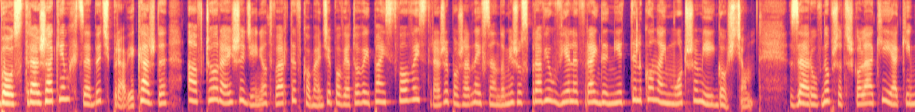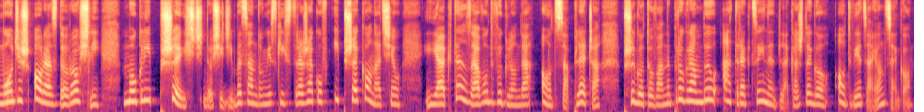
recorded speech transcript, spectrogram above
Bo strażakiem chce być prawie każdy, a wczorajszy dzień otwarty w Komendzie Powiatowej Państwowej Straży Pożarnej w Sandomierzu sprawił wiele frajdy nie tylko najmłodszym jej gościom. Zarówno przedszkolaki, jak i młodzież oraz dorośli mogli przyjść do siedziby sandomierskich strażaków i przekonać się, jak ten zawód wygląda od zaplecza. Przygotowany program był atrakcyjny dla każdego odwiedzającego.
